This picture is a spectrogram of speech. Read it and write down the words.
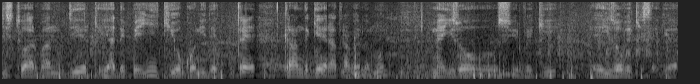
l'histoire va nous dire qu'il y a des pays qui ont connu de très grandes guerres à travers le monde, mais ils ont survécu et ils ont vécu ces guerres.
